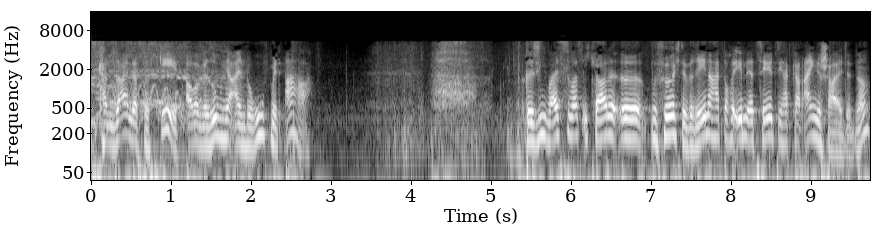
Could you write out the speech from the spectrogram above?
Es kann sein, dass das geht, aber wir suchen ja einen Beruf mit A. Regie, weißt du, was ich gerade äh, befürchte? Verena hat doch eben erzählt, sie hat gerade eingeschaltet, ne?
